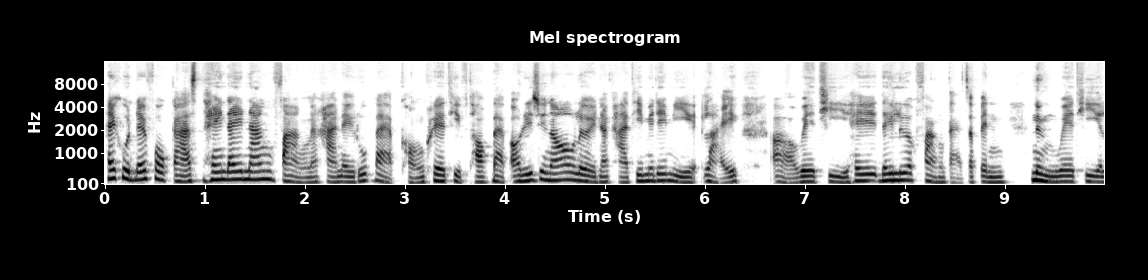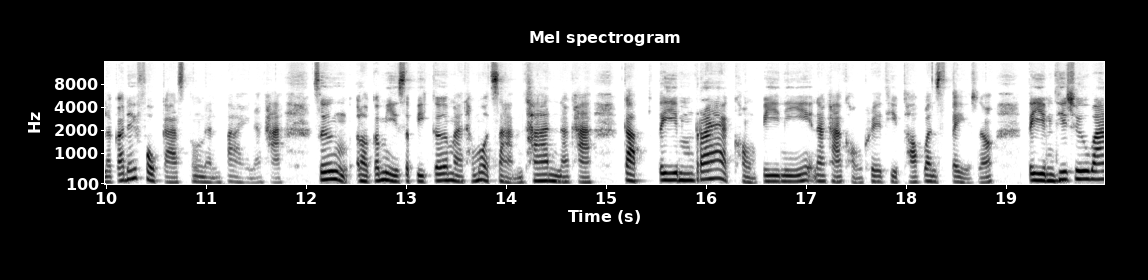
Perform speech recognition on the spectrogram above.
ให้คุณได้โฟกัสให้ได้นั่งฟังนะคะ ในรูปแบบของ Creative Talk แบบ original เลยนะคะ ที่ไม่ได้มีหลายเวทีให้ได้เลือกฟัง แต่จะเป็น 1 เวที แล้วก็ได้โฟกัสตรงนั้นไปนะคะ ซึ่งเราก็มี speaker มาทั้งหมด 3 ท่านนะคะ กับธีมแรกของปีนี้นะคะของ Creative Talk One Stage เนาะธีมที่ชื่อว่า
